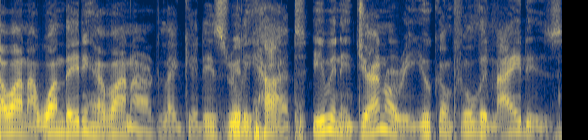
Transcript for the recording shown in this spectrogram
Habana, one day in Havana, like it is really hot. Even in January, you can feel the 90s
